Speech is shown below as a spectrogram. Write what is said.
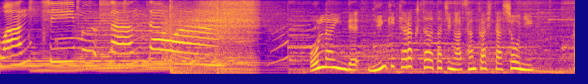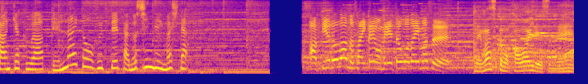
ワンチームなんだわ。オンラインで人気キャラクターたちが参加したショーに観客はペンライトを振って楽しんでいました。あピューロランド再開おめでとうございます。ねマスクも可愛いですね。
